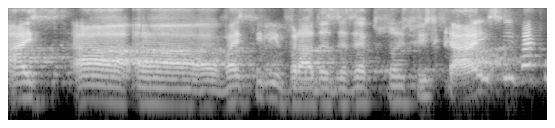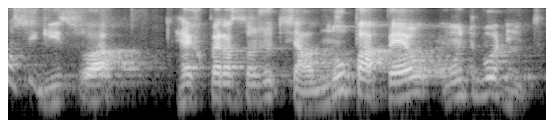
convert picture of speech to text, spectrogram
as, a, a, vai se livrar das execuções fiscais e vai conseguir sua recuperação judicial. No papel, muito bonito.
